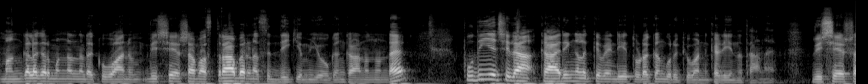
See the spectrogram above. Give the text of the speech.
മംഗളകർമ്മങ്ങൾ നടക്കുവാനും വിശേഷ വസ്ത്രാഭരണ സിദ്ധിക്കും യോഗം കാണുന്നുണ്ട്. പുതിയ ചില കാര്യങ്ങൾക്ക് വേണ്ടി തുടക്കം കുറിക്കുവാൻ കഴിയുന്നതാണ്. വിശേഷ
